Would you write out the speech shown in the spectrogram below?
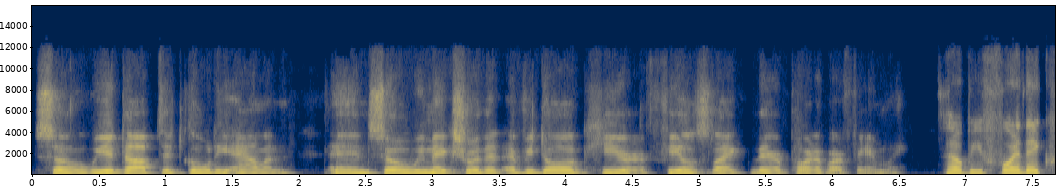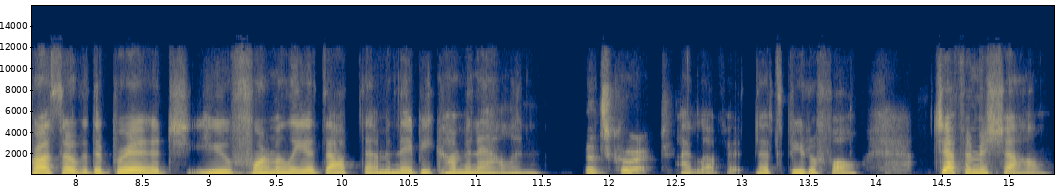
So we adopted Goldie Allen. And so we make sure that every dog here feels like they're part of our family. So before they cross over the bridge, you formally adopt them and they become an Allen. That's correct. I love it. That's beautiful. Jeff and Michelle,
